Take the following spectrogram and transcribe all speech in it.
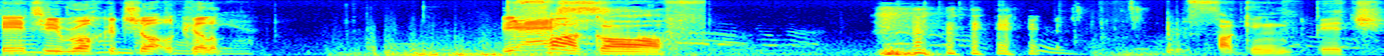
Return AT rocket shot will kill him. area. Yes. Fuck off. Fucking bitch.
